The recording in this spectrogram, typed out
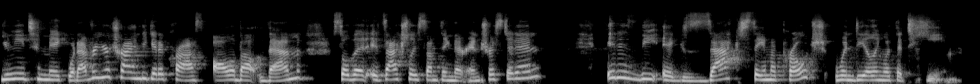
you need to make whatever you're trying to get across all about them so that it's actually something they're interested in. It is the exact same approach when dealing with a team.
